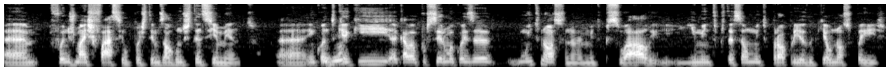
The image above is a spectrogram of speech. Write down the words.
uh, foi-nos mais fácil, depois temos algum distanciamento. Uh, enquanto uhum. que aqui acaba por ser uma coisa muito nossa, não é? muito pessoal e, e uma interpretação muito própria do que é o nosso país.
